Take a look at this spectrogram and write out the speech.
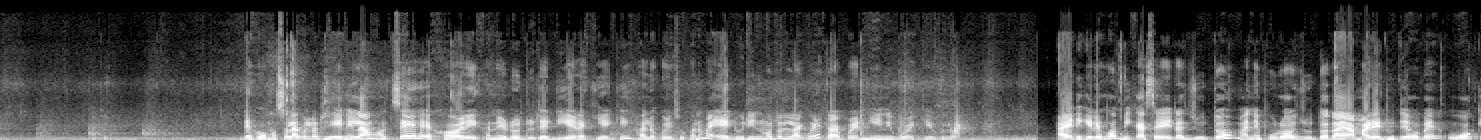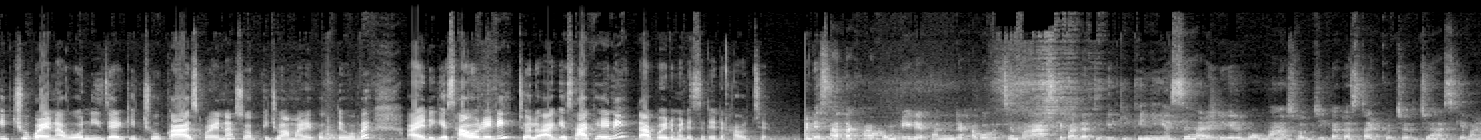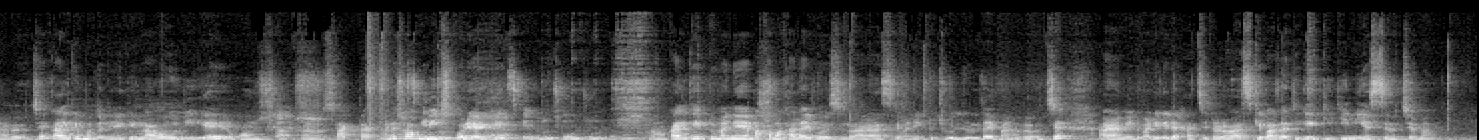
দেখো মশলাগুলো ধুয়ে নিলাম হচ্ছে এখন এখানে রোদ্রুতে দিয়ে রাখি আর কি ভালো করে শুকানো মানে এই দুই দিন মতন লাগবে তারপরে নিয়ে নিব আর কি এগুলো আর এদিকে দেখো বিকাশের এটা জুতো মানে পুরো জুতোটা আমারে ধুতে হবে। ও কিচ্ছু করে না, ও নিজের কিছু কাজ করে না সব কিছু আমারে করতে হবে। আর এদিকে সাও রেডি চলো আগে চা খেয়ে নিই তারপরে তোমাদের সাথে দেখা হচ্ছে। আমাদের সাদা খাওয়া কমপ্লিট এখন দেখাবো হচ্ছে মা আজকে বাজার থেকে কি কি নিয়ে এসে আর এদিকে দেখো মা সবজি কাটা স্টার্ট করছে হচ্ছে আজকে বানাবে হচ্ছে কালকে মতনই আর কি লাউ দিয়ে এরকম শাক টাক মানে সব মিক্স করে আর কি। হ্যাঁ, কালকে একটু মানে মাখা মাখা টাইপ হয়েছিল আর আজকে মানে একটু ঝুল ঝুল টাইপ বানাবে হচ্ছে। আর আমি তোমার তোমাদেরকে দেখাচ্ছি ধরো আজকে বাজার থেকে কি কি নিয়ে এসছে হচ্ছে মা।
